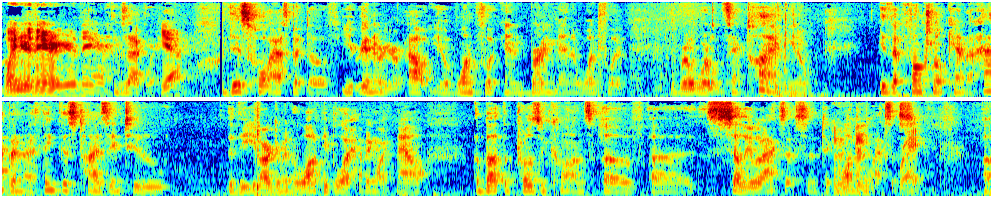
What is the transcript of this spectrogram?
When you're there, you're there. Exactly. Yeah. This whole aspect of you're in or you're out, you have one foot in Burning Man and one foot in the real world at the same time. You know, is that functional? Can that happen? I think this ties into the argument a lot of people are having right now about the pros and cons of uh, cellular access and technological access. Right. Um,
